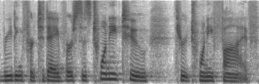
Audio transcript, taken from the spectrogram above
reading for today, verses 22 through 25.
